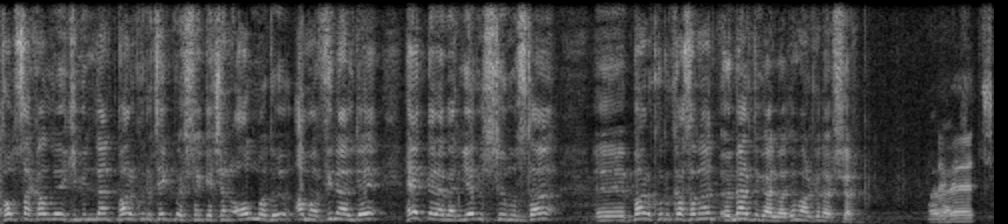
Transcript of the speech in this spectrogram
Top Sakallı ekibinden parkuru tek başına geçen olmadı ama finalde hep beraber yarıştığımızda e, parkuru kazanan Ömer'di galiba değil mi arkadaşlar? Evet.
